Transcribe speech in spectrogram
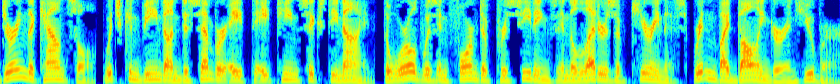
During the council, which convened on December 8, 1869, the world was informed of proceedings in the Letters of Quirinus, written by Dollinger and Huber.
